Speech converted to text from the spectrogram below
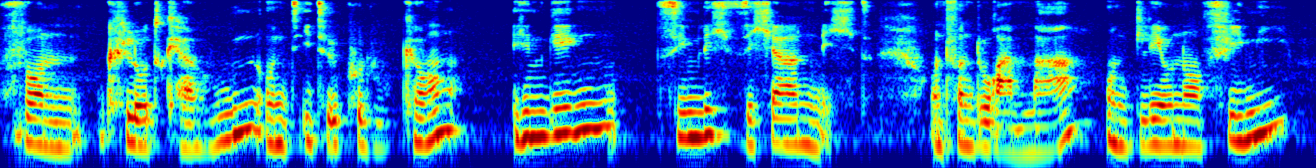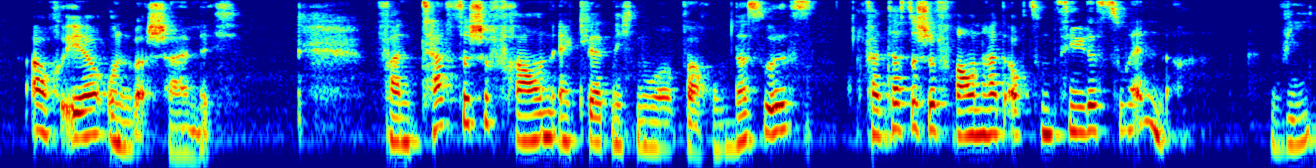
Von Claude Cahun und Itil Colucan hingegen ziemlich sicher nicht. Und von Dora Maar und Leonor Fini auch eher unwahrscheinlich. Fantastische Frauen erklärt nicht nur, warum das so ist, Fantastische Frauen hat auch zum Ziel, das zu ändern. Wie?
